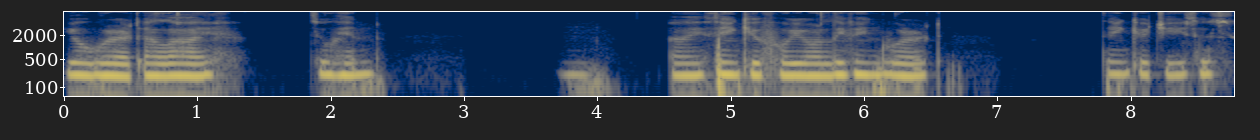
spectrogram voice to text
your word alive to him Mm. I thank you for your living word. Thank you jesus.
